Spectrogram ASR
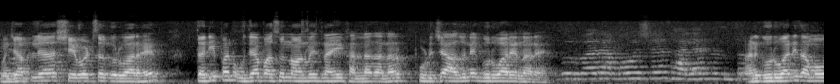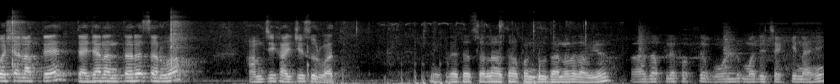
म्हणजे आपल्या शेवटचा गुरुवार आहे. तरी पण उद्यापासून नॉनव्हेज नाही खाल्ला जाणार. पुढच्या अजून एक गुरुवार येणार आहे. गुरुवार अमावस्या झाल्यानंतर. आणि गुरुवारीच अमावस्या लागते. त्याच्यानंतरच सर्व आमची खायची सुरुवात. इकडे तर चला आता आपण दूध आणायला जाऊया. आज आपले फक्त गोल्डमध्ये चेक इन आहे.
